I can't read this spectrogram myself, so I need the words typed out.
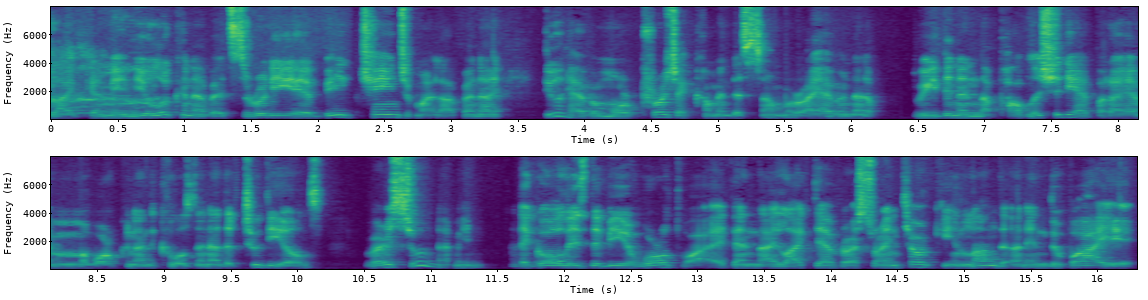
Like, I mean, you're looking at it, it's really a big change in my life, and I do have a more project coming this summer. I haven't, uh, we didn't uh, publish it yet, but I am working on closing another two deals very soon. I mean, the goal is to be worldwide, and I like to have restaurant in Turkey, in London, in Dubai.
